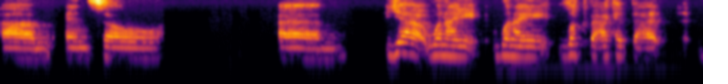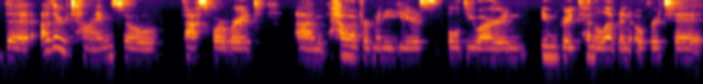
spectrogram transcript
Um, and so um, yeah when i when i look back at that the other time so fast forward um, however many years old you are in, in grade 10 11 over to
